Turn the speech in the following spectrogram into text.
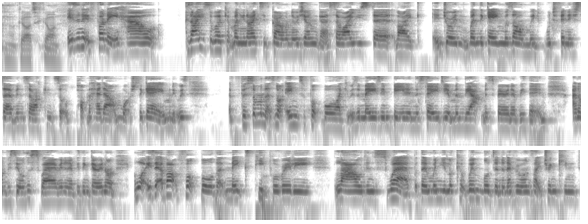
Oh, God, go on. isn't it funny how because I used to work at Man United ground when I was younger, so I used to like during when the game was on, we'd would finish serving so I can sort of pop my head out and watch the game, and it was for someone that's not into football, like it was amazing being in the stadium and the atmosphere and everything, and obviously all the swearing and everything going on. What is it about football that makes people really loud and swear? But then when you look at Wimbledon and everyone's like drinking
